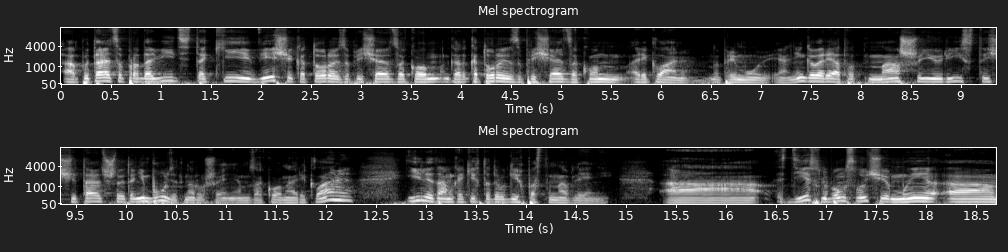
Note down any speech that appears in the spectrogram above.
а, пытаются продавить такие вещи, которые запрещают закон, ко- которые запрещает закон о рекламе напрямую. И они говорят, вот наши юристы считают, что это не будет нарушением закона о рекламе или там каких-то других постановлений. А здесь в любом случае мы а,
